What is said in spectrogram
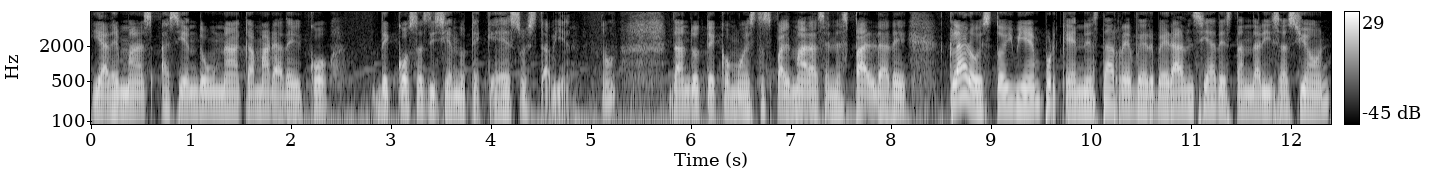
y además haciendo una cámara de eco de cosas diciéndote que eso está bien. Dándote como estas palmadas en la espalda de, claro, estoy bien porque en esta reverberancia de estandarización,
